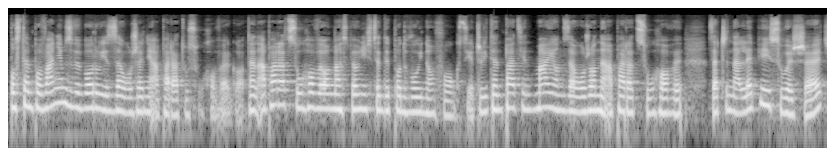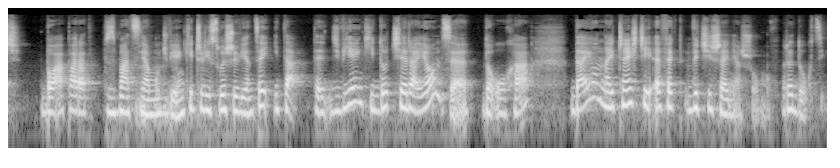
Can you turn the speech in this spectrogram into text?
postępowaniem z wyboru jest założenie aparatu słuchowego. Ten aparat słuchowy, on ma spełnić wtedy podwójną funkcję, czyli ten pacjent mając założony aparat słuchowy zaczyna lepiej słyszeć, bo aparat wzmacnia mu dźwięki, czyli słyszy więcej i ta, te dźwięki docierające do ucha dają najczęściej efekt wyciszenia szumów, redukcji.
